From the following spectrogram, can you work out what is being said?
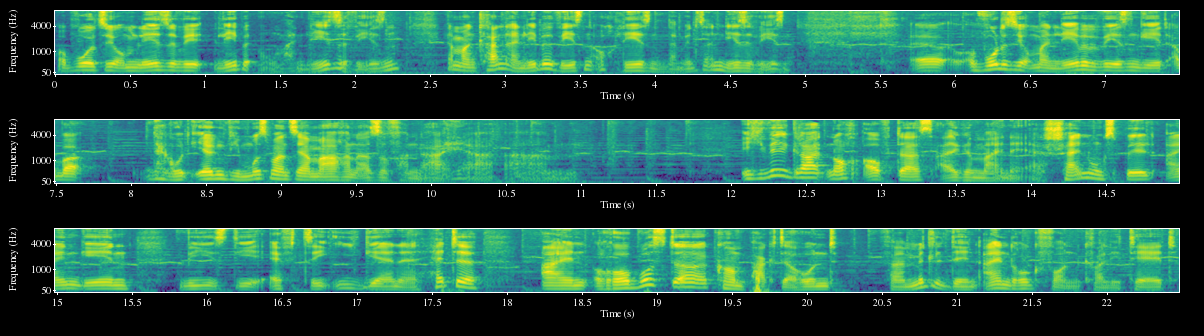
obwohl es sich um, Lesewe Lebe um ein Lesewesen, ja, man kann ein Lebewesen auch lesen, damit ist ein Lesewesen. Äh, obwohl es sich um ein Lebewesen geht, aber na gut, irgendwie muss man es ja machen, also von daher, ähm, ich will gerade noch auf das allgemeine Erscheinungsbild eingehen, wie es die FCI gerne hätte. Ein robuster, kompakter Hund vermittelt den Eindruck von Qualität,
